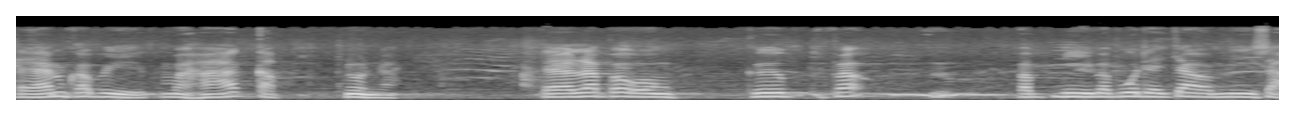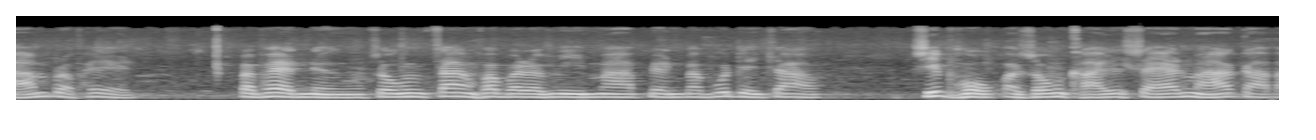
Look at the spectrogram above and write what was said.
แถมเข้าไปอีกมหากับนุ่นนะแต่ละพระองค์คือพระมีพระพุทธเจ้ามีสามประเภท ประเภทหนึ่ง ทรงสร้างพระบารมีมาเป็นพระพุทธเจ้าสิบหกอสงไขยแสนมหากับ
